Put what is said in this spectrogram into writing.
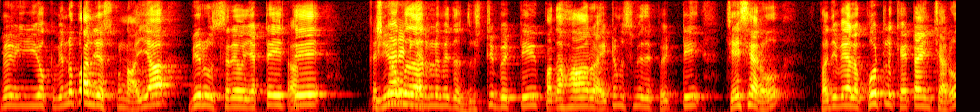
మేము ఈ యొక్క విన్నపాన్ని చేసుకున్నాం అయ్యా మీరు ఎట్టయితే. వినియోగదారుల మీద దృష్టి పెట్టి పదహారు ఐటమ్స్ మీద పెట్టి చేశారో పదివేల కోట్లు కేటాయించారో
